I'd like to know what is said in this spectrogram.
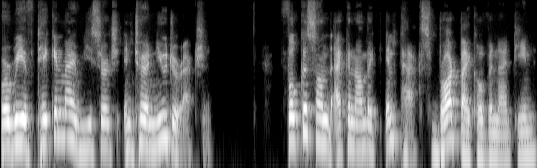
where we have taken my research into a new direction. Focus on the economic impacts brought by COVID-19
